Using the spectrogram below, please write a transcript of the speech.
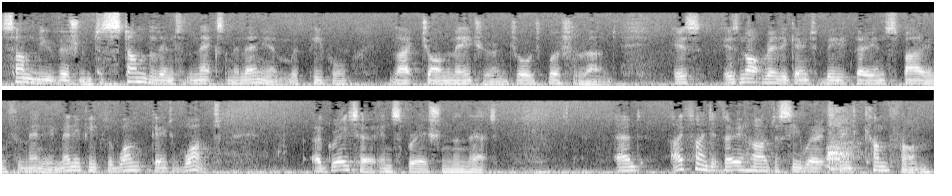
some new vision to stumble into the next millennium with people like John Major and George Bush around. Is, is not really going to be very inspiring for many. Many people are want, going to want a greater inspiration than that. And I find it very hard to see where it's going to come from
